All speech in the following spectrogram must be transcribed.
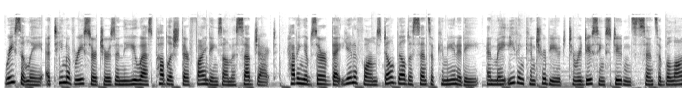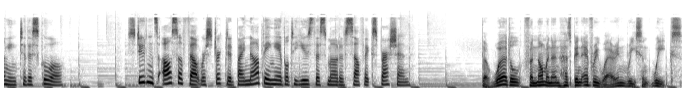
Recently, a team of researchers in the US published their findings on the subject, having observed that uniforms don't build a sense of community and may even contribute to reducing students' sense of belonging to the school. Students also felt restricted by not being able to use this mode of self expression. The Wordle phenomenon has been everywhere in recent weeks.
